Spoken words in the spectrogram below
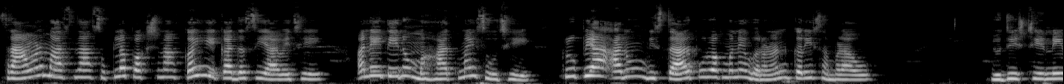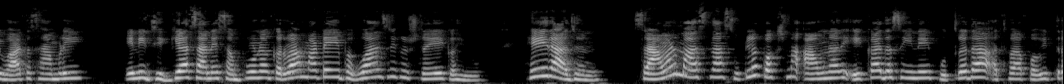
શ્રાવણ માસના શુક્લ પક્ષમાં કઈ એકાદશી આવે છે અને તેનું મહાત્મય શું છે? કૃપયા આનું વિસ્તારપૂર્વક મને વર્ણન કરી સંભળાવો. યુધિષ્ઠિરની વાત સાંભળી એની જિજ્ઞાસાને સંપૂર્ણ કરવા માટે ભગવાન શ્રી કૃષ્ણએ કહ્યું, હે રાજન શ્રાવણ માસના શુક્લ પક્ષમાં આવનારી એકાદશીને પુત્રદા અથવા પવિત્ર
